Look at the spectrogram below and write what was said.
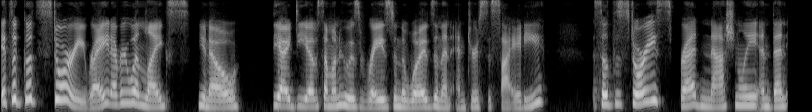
It's a good story, right? Everyone likes, you know, the idea of someone who was raised in the woods and then enters society. So the story spread nationally and then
